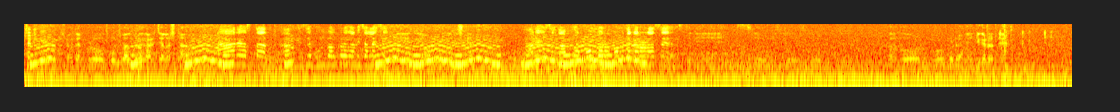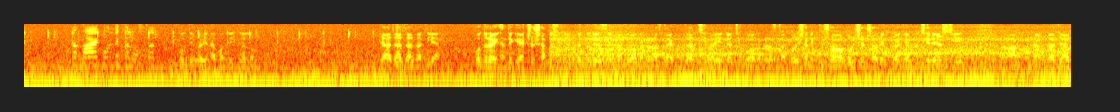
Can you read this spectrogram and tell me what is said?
শয়তান ব্রো ভুলভাল করে গাড়ি চালাস না আরে ওস্তাদ আপনি যে ভুলভাল করে গাড়ি চালাইছেন কেন? আরে ওস্তাদ আপনার ভুল ধরার ক্ষমতা কারণ আছে। তারপর ভোর বাটন ইন্ডিকেটর নে না ভাই কোন দিকে গেল ওস্তাদ বলতে পারি না কোন দিকে গেল যা যা যা যা ক্লিয়ার বন্ধুরা এখান থেকে একশো সাতাশি কিলোমিটার দূরে আছে আমরা কুয়াকাটা রাস্তা এখন যাচ্ছি ভাই। এটা হচ্ছে কুয়াকাটা রাস্তা। বরিশাল একটু শহর বরিশাল শহর একটু আগে আমরা ছেড়ে আসছি। এখন আমরা যাব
